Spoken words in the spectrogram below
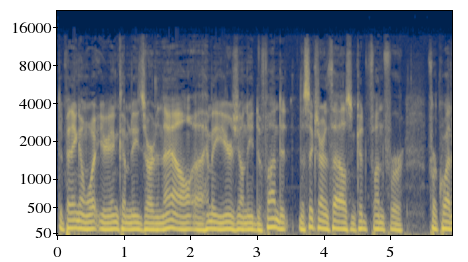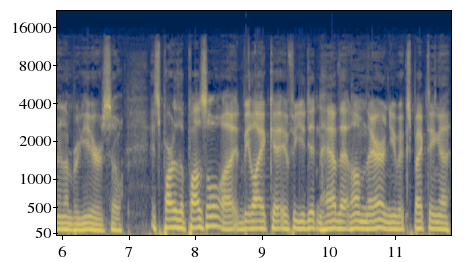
depending on what your income needs are now, uh, how many years you'll need to fund it, the six hundred thousand could fund for for quite a number of years. So it's part of the puzzle. Uh, it'd be like uh, if you didn't have that home there and you were expecting a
